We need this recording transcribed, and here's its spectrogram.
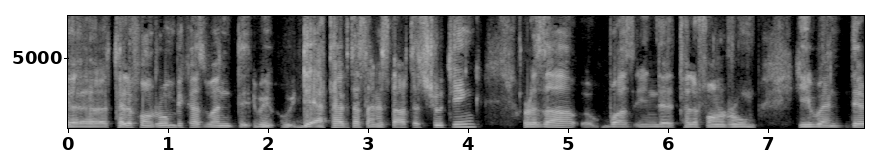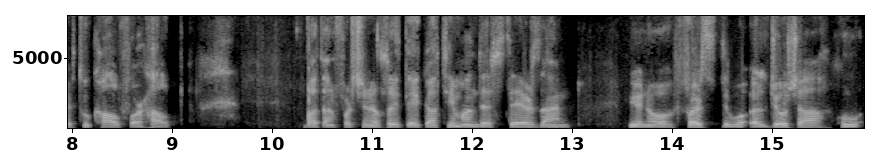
uh, telephone room because when they, we, they attacked us and started shooting, Reza was in the telephone room. He went there to call for help, but unfortunately they got him on the stairs and you know, first uh, Joshua, who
